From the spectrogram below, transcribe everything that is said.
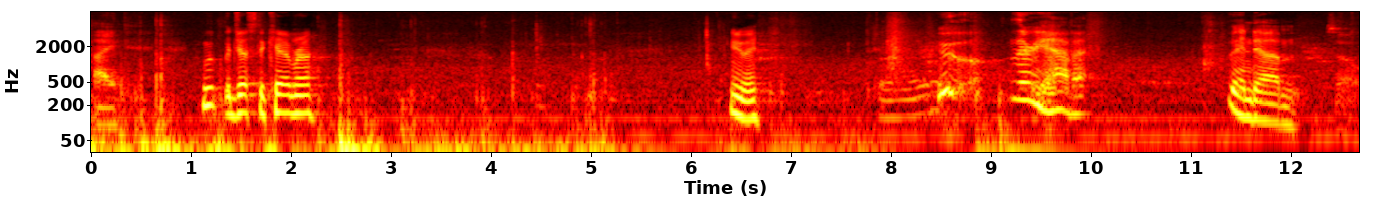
Hi. Whoop, adjust the camera. Anyway. There you have it. And um, So,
